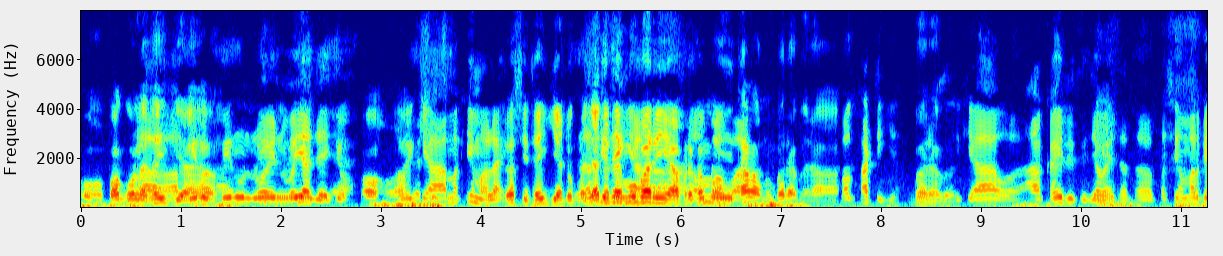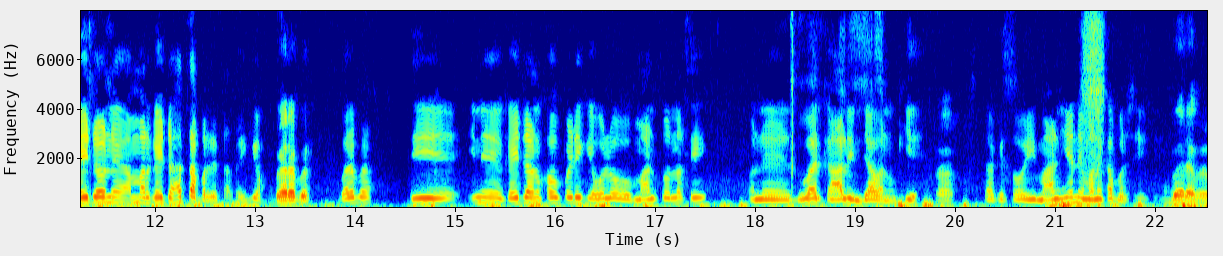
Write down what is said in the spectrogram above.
ઓહો પગ ઓલા થઈ ગયા. પીરું પીરું લોહી ને વયા જાય ગયો. ઓહો કે આમાં કેમ હલાય? રસી થઈ ગયા ટૂંકમાં. જાતે ટાઈમ ઊભા રહીએ આપણે ગમે. થવાનું બરાબર પગ ફાટી ગયા. બરાબર. કે આ આ કઈ રીતે જવાય? તો પછી અમાર ગઈડો ને અમાર ગઈડો હતા પર રહેતા થઈ ગયો. બરાબર. બરાબર? તે એને ગઈડાનું ખબર પડી કે ઓલો માનતો નથી અને દ્વારકા હાલીને જવાનું કે. કે તો એ માનીએ ને મને ખબર છે બરાબર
